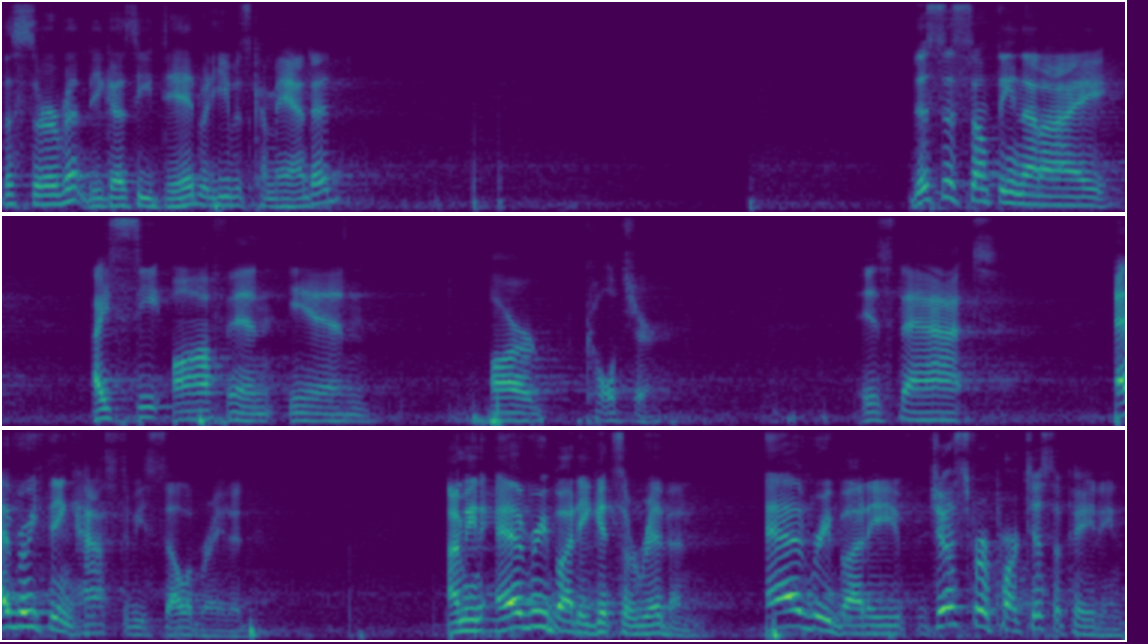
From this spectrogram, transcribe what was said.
the servant because he did what he was commanded? This is something that I, I see often in our culture is that everything has to be celebrated. I mean, everybody gets a ribbon. Everybody, just for participating.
